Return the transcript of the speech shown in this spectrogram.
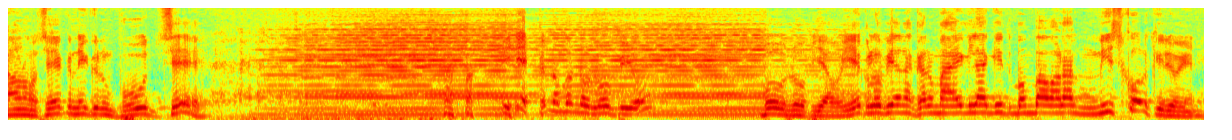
દાણો છે કે નીકળ્યું? ભૂત છે. એક નંબરનો લોભીઓ બહુ લોભિયા હોય. એક લોભિયાના ઘરમાં આગ લાગી તો બંબાવાળા મિસ કોલ કર્યો એને.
